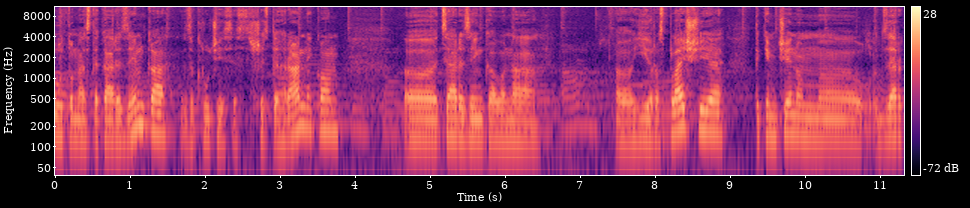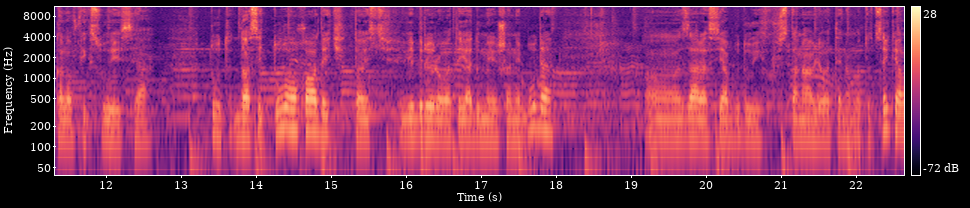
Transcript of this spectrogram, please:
Тут у нас така резинка, закручується з шестигранником. Е, Ця резинка вона е, її розплещує. Таким чином е, дзеркало фіксується. Тут досить туго ходить, тобто вібрирувати я думаю, що не буде. Зараз я буду їх встановлювати на мотоцикл,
